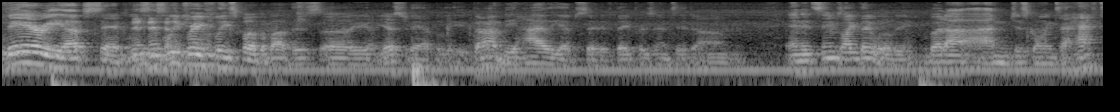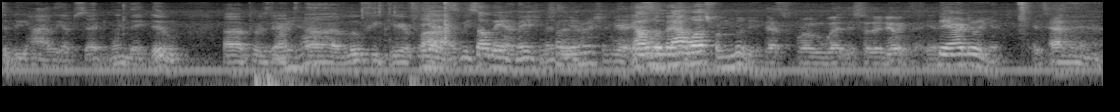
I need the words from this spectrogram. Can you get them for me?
very upset. This we, is an we briefly spoke about this uh, yesterday, I believe, but I'd be highly upset if they presented. Um, and it seems like they will be, but I, I'm just going to have to be highly upset when they do uh, present uh, Luffy Gear Five. Yes, we saw the animation. That's It's the animation. Yeah, that, was, that was from the movie. That's from what. So they're doing that. Yeah. They are doing it. It's happening. that-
